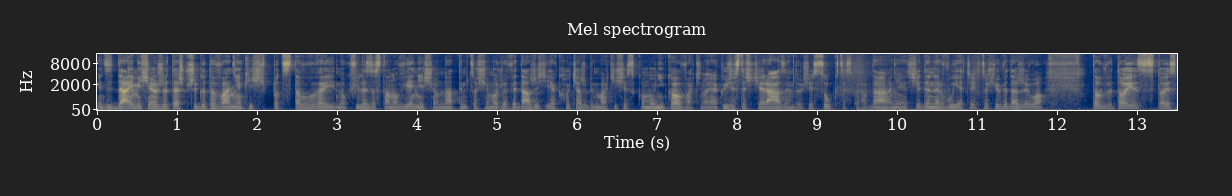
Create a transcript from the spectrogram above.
Więc wydaje mi się, że też przygotowanie jakiejś podstawowej, no chwilę zastanowienie się nad tym, co się może wydarzyć i jak chociażby macie się skomunikować. No jak już jesteście razem, to już jest sukces, prawda? Nie się denerwujecie, co się wydarzyło. To, to, jest, to jest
